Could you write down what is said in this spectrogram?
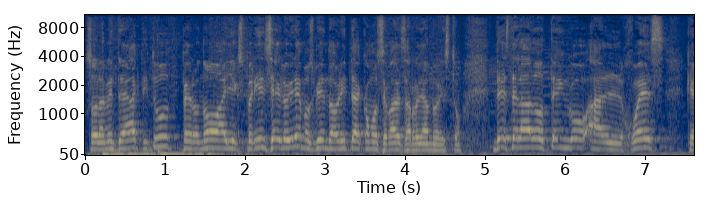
Solamente actitud, pero no hay experiencia y lo iremos viendo ahorita cómo se va desarrollando esto. De este lado tengo al juez que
